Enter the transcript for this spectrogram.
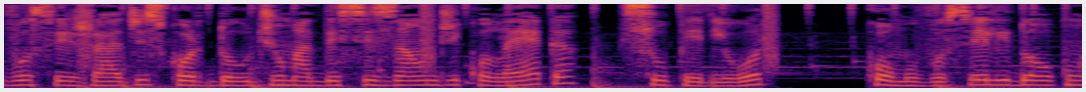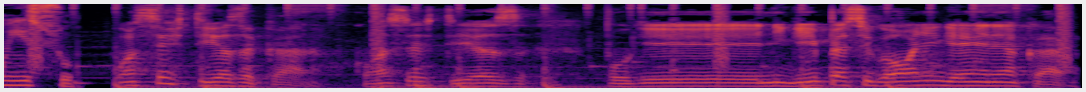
Você já discordou de uma decisão de colega superior? Como você lidou com isso? Com certeza, cara. Com certeza. Porque ninguém pensa igual a ninguém, né, cara?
